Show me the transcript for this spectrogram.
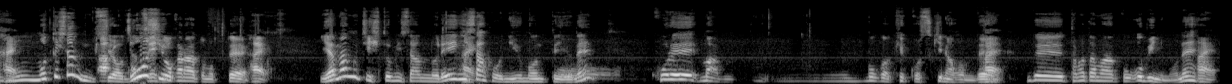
はいも持ってきたんですよ。どうしようかなと思って、はい。山口ひとみさんの礼儀作法入門っていうね、これ、まあ、僕は結構好きな本で、はいで、たまたまこう帯にもね、はい。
